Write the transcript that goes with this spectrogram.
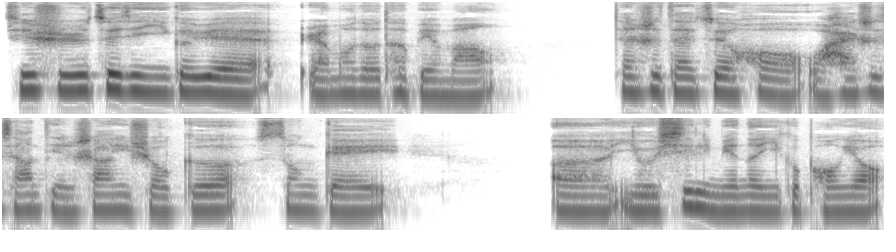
其实最近一个月，冉墨都特别忙，但是在最后，我还是想点上一首歌送给，呃，游戏里面的一个朋友，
